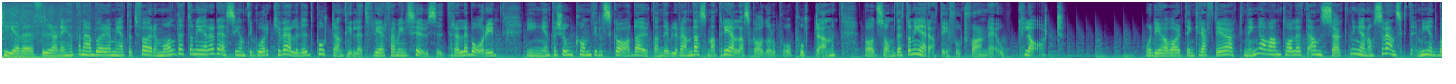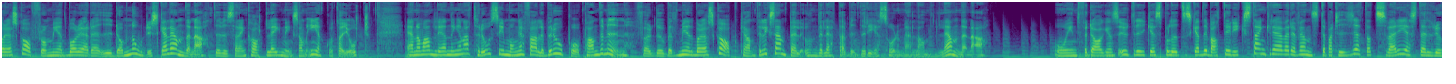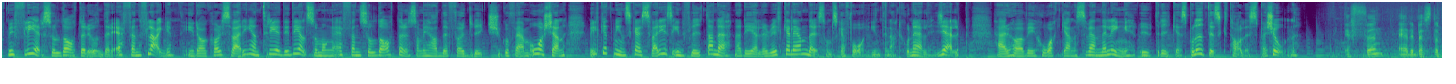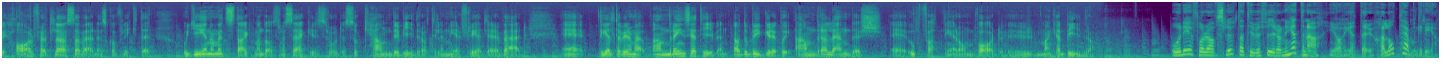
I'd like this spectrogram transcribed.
TV4-nyheterna börjar med att ett föremål detonerade sent igår kväll vid porten till ett flerfamiljshus i Trelleborg. Ingen person kom till skada utan det blev endast materiella skador på porten. Vad som detonerat är fortfarande oklart. Och det har varit en kraftig ökning av antalet ansökningar om svenskt medborgarskap från medborgare i de nordiska länderna. Det visar en kartläggning som Ekot har gjort. En av anledningarna tros i många fall bero på pandemin. För dubbelt medborgarskap kan till exempel underlätta vid resor mellan länderna. Och inför dagens utrikespolitiska debatt i riksdagen kräver Vänsterpartiet att Sverige ställer upp med fler soldater under FN-flagg. Idag har Sverige en tredjedel så många FN-soldater som vi hade för drygt 25 år sedan, vilket minskar Sveriges inflytande när det gäller vilka länder som ska få internationell hjälp. Här hör vi Håkan Svenneling, utrikespolitisk talesperson. FN är det bästa vi har för att lösa världens konflikter och genom ett starkt mandat från säkerhetsrådet så kan vi bidra till en mer fredligare värld. Eh, deltar vi i de här andra initiativen, ja då bygger det på andra länders eh, uppfattningar om vad, hur man kan bidra. Och det får avsluta TV4-nyheterna. Jag heter Charlotte Hemgren.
